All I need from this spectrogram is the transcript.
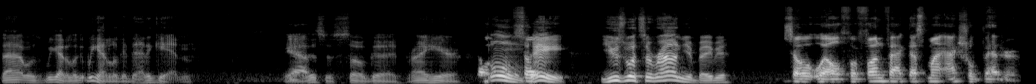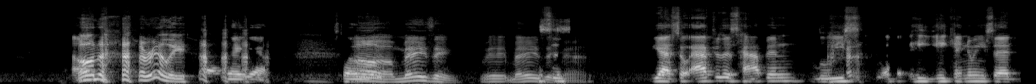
That was we gotta look we gotta look at that again. Yeah. this is so good right here. So- Boom. so- hey, use what's around you, baby. So well, for fun fact, that's my actual bedroom. oh Um, no, really? yeah, yeah. So oh, amazing. Amazing, is- man. yeah, so after this happened, Louis he, he came to me and said,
